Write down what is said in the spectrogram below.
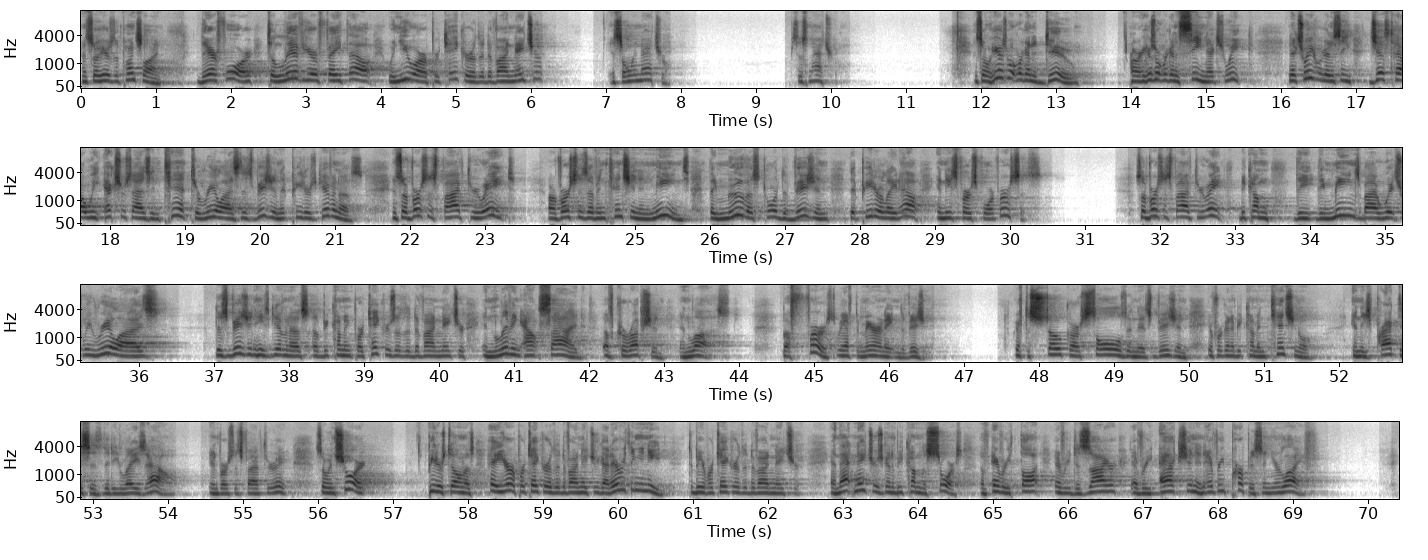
And so here's the punchline. Therefore, to live your faith out when you are a partaker of the divine nature, it's only natural. It's just natural. And so here's what we're going to do, or here's what we're going to see next week. Next week, we're going to see just how we exercise intent to realize this vision that Peter's given us. And so, verses 5 through 8 are verses of intention and means. They move us toward the vision that Peter laid out in these first four verses. So, verses 5 through 8 become the, the means by which we realize this vision he's given us of becoming partakers of the divine nature and living outside of corruption and lust. But first, we have to marinate in the vision. We have to soak our souls in this vision if we're going to become intentional in these practices that he lays out in verses 5 through 8. So, in short, Peter's telling us hey, you're a partaker of the divine nature. You got everything you need to be a partaker of the divine nature. And that nature is going to become the source of every thought, every desire, every action, and every purpose in your life.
